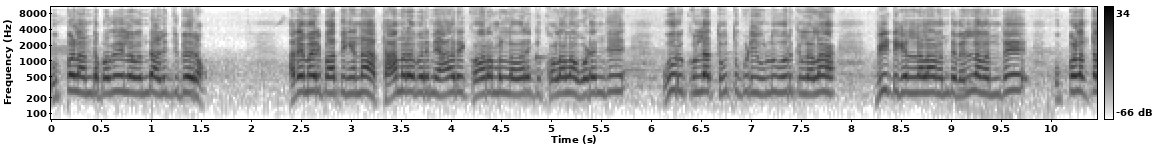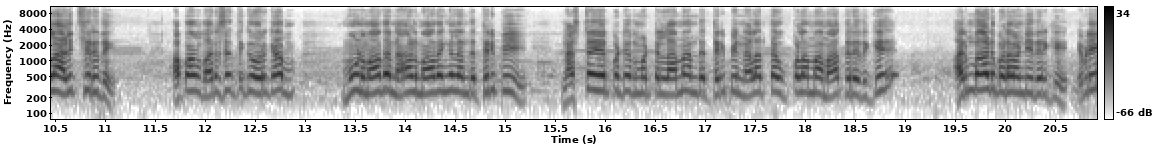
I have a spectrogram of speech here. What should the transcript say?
உப்பல் அந்த பகுதியில் வந்து அழிஞ்சு போயிடும் அதே மாதிரி பார்த்தீங்கன்னா தாமிரபரணி ஆறு கோரமல்ல வரைக்கும் குளம்லாம் உடைஞ்சு ஊருக்குள்ளே தூத்துக்குடி உள்ளூருக்குள்ளெல்லாம் வீட்டுகள்லாம் வந்து வெள்ளம் வந்து உப்பளத்தெல்லாம் அழிச்சிருது. அப்போ வருஷத்துக்கு ஒருக்கா மூணு மாதம் நாலு மாதங்கள் அந்த திருப்பி நஷ்டம் ஏற்பட்டது மட்டும் இல்லாமல் அந்த திருப்பி நிலத்தை உப்பளமாக மாற்றுறதுக்கு அரும்பாடுபட வேண்டியது இருக்குது எப்படி?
